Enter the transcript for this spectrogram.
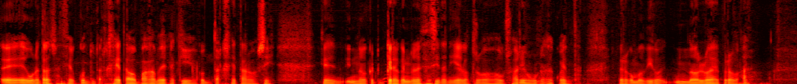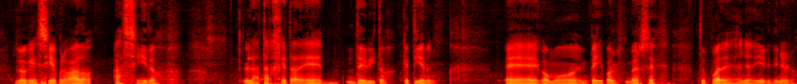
eh, una transacción con tu tarjeta o págame aquí con tu tarjeta algo así. Que no, creo que no necesita ni el otro usuario una cuenta. Pero como digo, no lo he probado. Lo que sí he probado ha sido la tarjeta de débito que tienen. Eh, como en PayPal, verse, tú puedes añadir dinero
